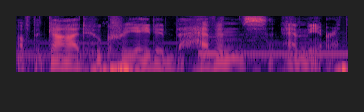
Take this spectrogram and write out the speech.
of the God who created the heavens and the earth.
